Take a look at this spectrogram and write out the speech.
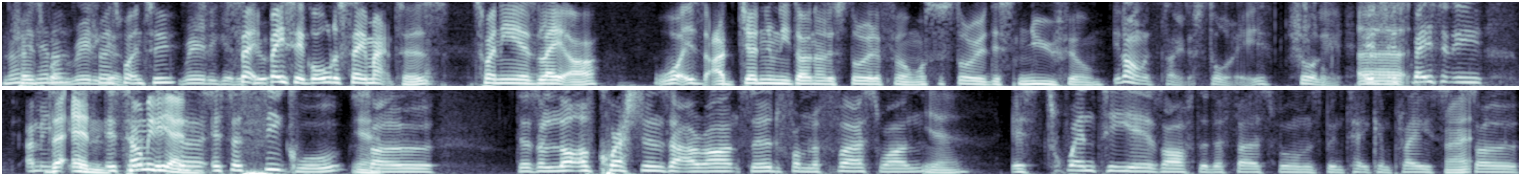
no, Trainspotting, yeah, no, really good. Trainspotting two, really good. Sa- If you- basically got all the same actors. Twenty years later, what is? I genuinely don't know the story of the film. What's the story of this new film? you don't want to tell you the story, surely. it's, Uh, it's basically, I mean, the it's, end. It's Tell a, me the it's end. A, it's a sequel, Yeah. so there's a lot of questions that are answered from the first one. Yeah, It's 20 years after the first film has been taking place, Right. so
